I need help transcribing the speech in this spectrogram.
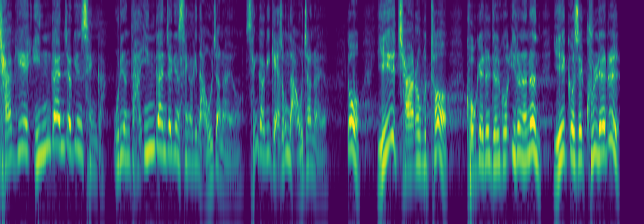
자기의 인간적인 생각, 우리는 다 인간적인 생각이 나오잖아요. 생각이 계속 나오잖아요. 또 예자로부터 고개를 들고 일어나는 옛 것의 굴레를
